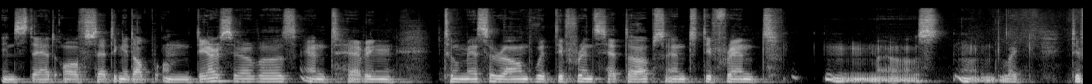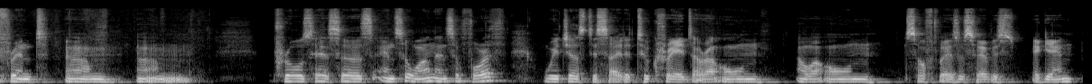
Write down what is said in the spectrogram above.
instead of setting it up on their servers and having to mess around with different setups and different um, uh, like different um, um, processors and so on and so forth we just decided to create our own our own software as a service again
